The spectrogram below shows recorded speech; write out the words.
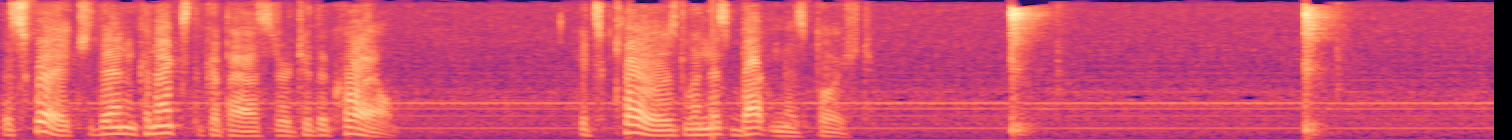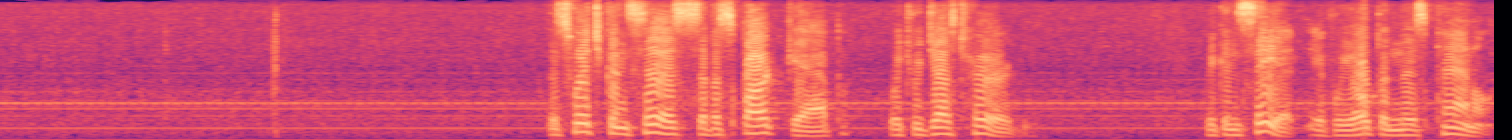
The switch then connects the capacitor to the coil. It's closed when this button is pushed. The switch consists of a spark gap, which we just heard. We can see it if we open this panel.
